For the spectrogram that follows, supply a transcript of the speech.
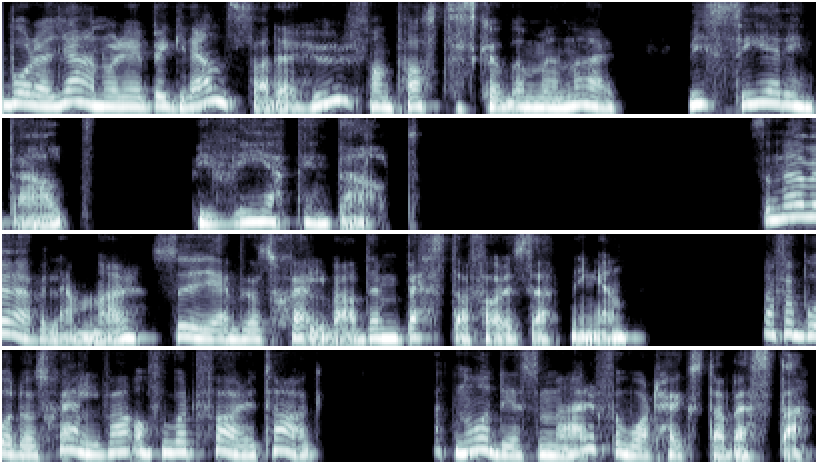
Våra hjärnor är begränsade, hur fantastiska de än är. Vi ser inte allt. Vi vet inte allt. Så när vi överlämnar så ger vi oss själva den bästa förutsättningen för både oss själva och för vårt företag att nå det som är för vårt högsta bästa.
